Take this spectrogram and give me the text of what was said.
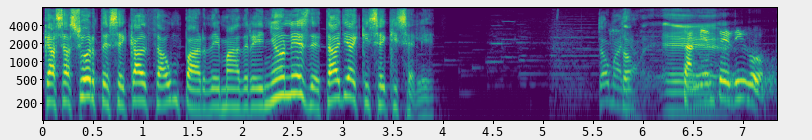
Casa Suerte se calza un par de madreñones de talla XXL. Toma ya. Eh, También te digo,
